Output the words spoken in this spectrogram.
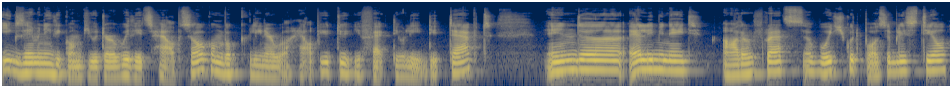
examining the computer with its help. So Combo Cleaner will help you to effectively detect and uh, eliminate other threats which could possibly still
